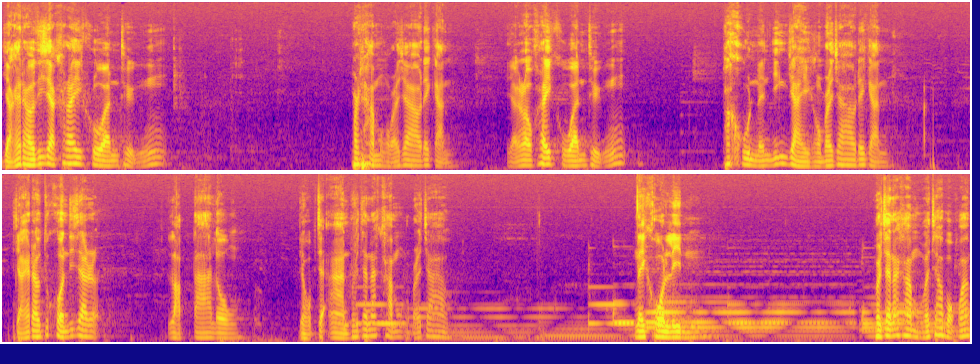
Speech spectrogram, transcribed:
อยากให้เราที่จะใคร่ครวญถึงพระธรรมของพระเจ้าด้วยกัน อยากเราใคร่ครวญถึงพระคุณนั้นยิ่งใหญ่ของพระเจ้าด้วยกัน อยากให้เราทุกคนที่จะหลับตาลง เดี๋ยวผมจะอ่านพระชนะคำของพระเจ้า ในโคลิน พระชนะคำของพระเจ้าบอกว่า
